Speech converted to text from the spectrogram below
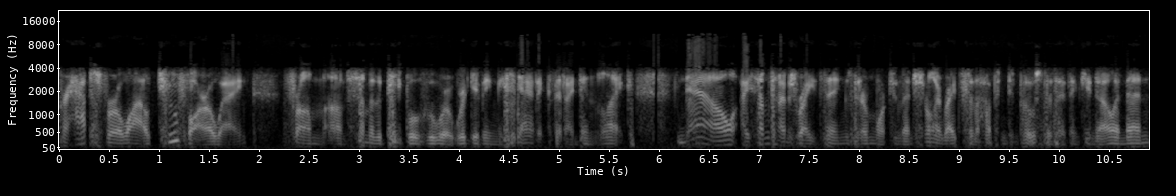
perhaps for a while too far away from um, some of the people who were, were giving me static that I didn't like. Now I sometimes write things that are more conventional. I write for the Huffington Post, as I think you know, and then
